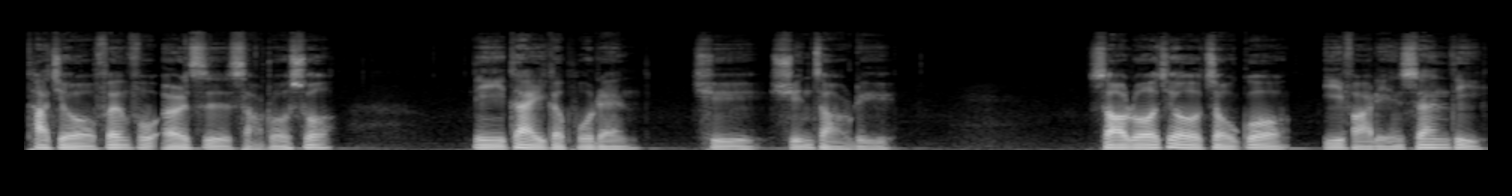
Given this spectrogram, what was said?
他就吩咐儿子扫罗说：“你带一个仆人去寻找驴。”扫罗就走过以法莲山地，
